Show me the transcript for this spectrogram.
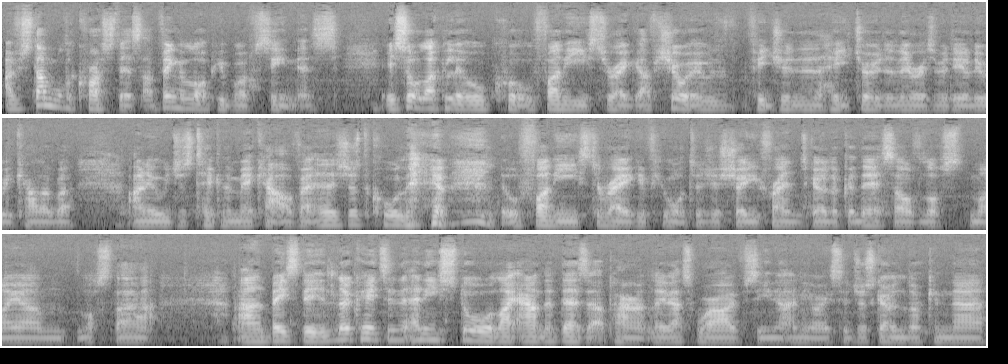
I've stumbled across this. I think a lot of people have seen this. It's sort of like a little cool, funny Easter egg. I'm sure it was featured in the H2O Delirious video, Lui Calibre, and it was just taking the mick out of it. And it's just a cool little funny Easter egg. If you want to just show your friends, go look at this. I've lost my um lost that. And basically, it's located in any store like out in the desert. Apparently, that's where I've seen it anyway. So just go and look in there.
